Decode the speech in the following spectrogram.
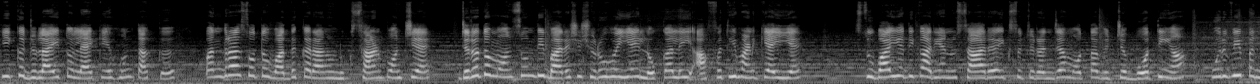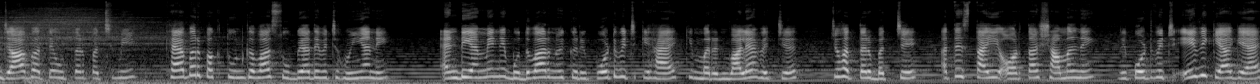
ਕਿ 1 ਜੁਲਾਈ ਤੋਂ ਲੈ ਕੇ ਹੁਣ ਤੱਕ 1500 ਤੋਂ ਵੱਧ ਘਰਾਂ ਨੂੰ ਨੁਕਸਾਨ ਪਹੁੰਚਿਆ ਹੈ। ਜਦੋਂ ਤੋਂ ਮੌਨਸੂਨ ਦੀ ਬਾਰਿਸ਼ ਸ਼ੁਰੂ ਹੋਈ ਹੈ ਲੋਕਾਂ ਲਈ ਆਫਤ ਹੀ ਬਣ ਕੇ ਆਈ ਹੈ। ਸੂਬਾਈ ਅਧਿਕਾਰੀਆਂ ਅਨੁਸਾਰ 154 ਮੌਤਾਂ ਵਿੱਚ ਬਹੁਤੀਆਂ ਪੂਰਬੀ ਪੰਜਾਬ ਅਤੇ ਉੱਤਰ ਪੱਛਮੀ ਖੈਬਰ ਪਖਤੂਨਖਵਾ ਸੂਬਿਆਂ ਦੇ ਵਿੱਚ ਹੋਈਆਂ ਨੇ। ਐਨਡੀਐਮਏ ਨੇ ਬੁੱਧਵਾਰ ਨੂੰ ਇੱਕ ਰਿਪੋਰਟ ਵਿੱਚ ਕਿਹਾ ਹੈ ਕਿ ਮਰਨ ਵਾਲਿਆਂ ਵਿੱਚ 74 ਬੱਚੇ ਅਤੇ 27 ਔਰਤਾਂ ਸ਼ਾਮਲ ਨੇ। ਰਿਪੋਰਟ ਵਿੱਚ ਇਹ ਵੀ ਕਿਹਾ ਗਿਆ ਹੈ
